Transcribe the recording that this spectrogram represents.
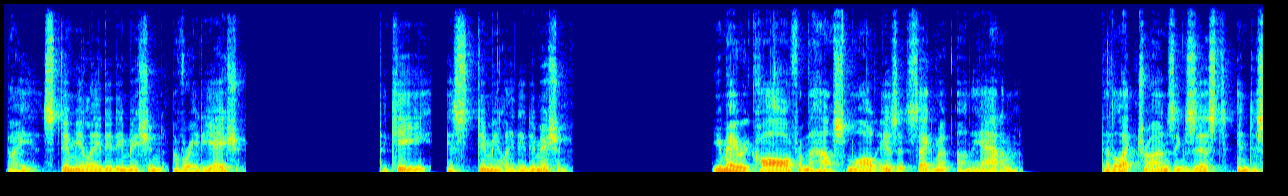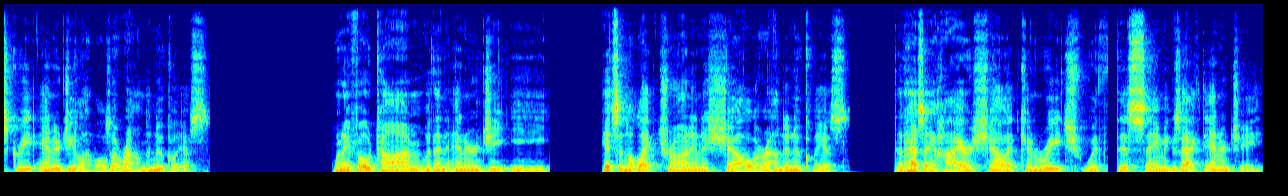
by Stimulated Emission of Radiation. The key is stimulated emission. You may recall from the how small is it segment on the atom that electrons exist in discrete energy levels around the nucleus. When a photon with an energy E hits an electron in a shell around a nucleus that has a higher shell it can reach with this same exact energy,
